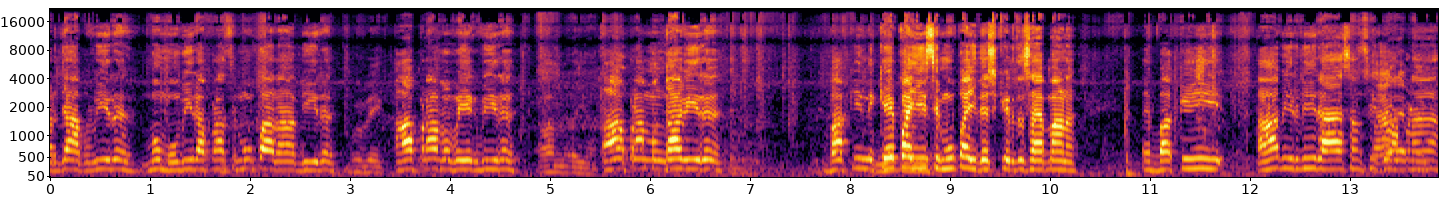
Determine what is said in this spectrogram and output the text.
ਹਰਜਾਪ ਵੀਰ ਮੋਮੂ ਵੀਰ ਆਪਣਾ ਸਿਮੂ ਭਾਰਾ ਵੀਰ ਆ ਆਪਣਾ ਵਿਵੇਕ ਵੀਰ ਆ ਆਪਣਾ ਮੰਗਾ ਵੀਰ। ਬਾਕੀ ਨਿੱਕੇ ਭਾਈ ਸਿਮੂ ਭਾਈ ਦੇ ਸ਼ਕਿਰਦ ਸਾਹਿਬਾਨ ਤੇ ਬਾਕੀ ਆ ਵੀਰ ਵੀ ਰਾਜ ਸੰਸੀ ਤੋਂ ਆਪਣਾ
